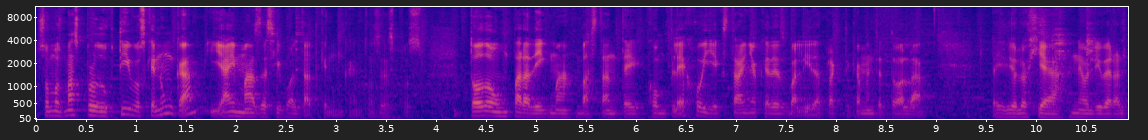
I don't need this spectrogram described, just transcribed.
somos más productivos que nunca y hay más desigualdad que nunca. Entonces, pues todo un paradigma bastante complejo y extraño que desvalida prácticamente toda la, ideología neoliberal.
